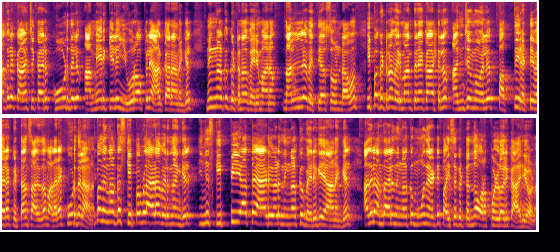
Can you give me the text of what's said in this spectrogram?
അതിലെ കാഴ്ചക്കാർ കൂടുതലും അമേരിക്കയിലും യൂറോപ്പിലെ ആൾക്കാരാണെങ്കിൽ നിങ്ങൾക്ക് കിട്ടുന്ന വരുമാനം നല്ല വ്യത്യാസം ഉണ്ടാവും. ഇപ്പൊ കിട്ടുന്ന വരുമാനത്തിനെക്കാട്ടിലും അഞ്ച് മുതൽ പത്തിരട്ടി വരെ കിട്ടാൻ സാധ്യത വളരെ കൂടുതലാണ്. ഇപ്പൊ നിങ്ങൾക്ക് സ്കിപ്പബിൾ ആഡാ വരുന്നെങ്കിൽ ഇനി സ്കിപ്പ് ചെയ്യാത്ത ആഡുകൾ നിങ്ങൾക്ക് വരികയാണെങ്കിൽ അതിലെന്തായാലും നിങ്ങൾക്ക് മൂന്നിരട്ടി പൈസ കിട്ടുന്ന ഉറപ്പുള്ള ഒരു കാര്യമാണ്.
